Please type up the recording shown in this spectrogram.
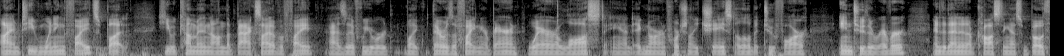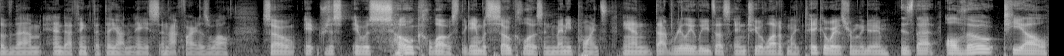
IMT winning fights, but he would come in on the backside of a fight as if we were like there was a fight near Baron where Lost and Ignar unfortunately chased a little bit too far into the river and it ended up costing us both of them and I think that they got an ace in that fight as well. So it just it was so close. The game was so close in many points, and that really leads us into a lot of my takeaways from the game. Is that although TL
